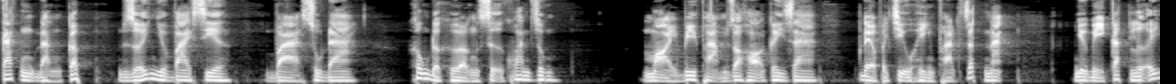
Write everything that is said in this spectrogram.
Các đẳng cấp dưới như Vaisya và Suda không được hưởng sự khoan dung. Mọi vi phạm do họ gây ra đều phải chịu hình phạt rất nặng, như bị cắt lưỡi,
